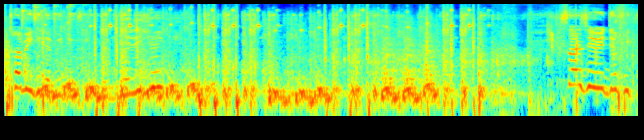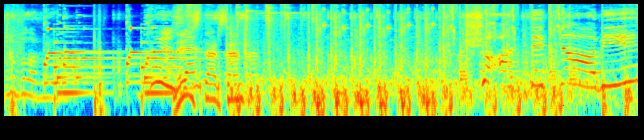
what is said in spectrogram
tabii ki de video fikri gelecek. Sadece video fikri bulamıyorum. Bu Ne yüzden istersen şu atletli abiyi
